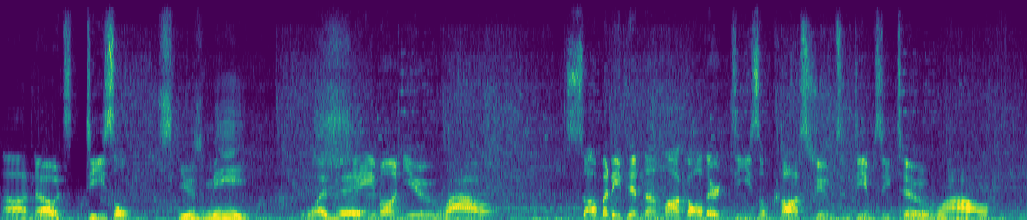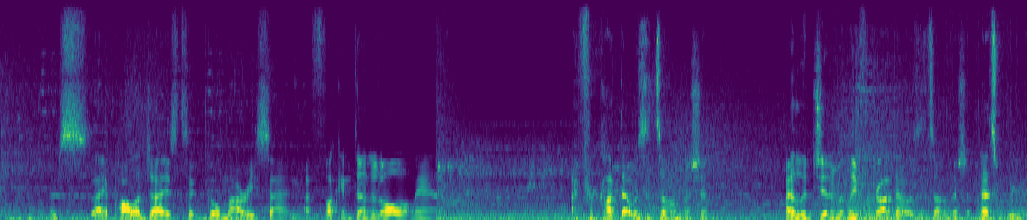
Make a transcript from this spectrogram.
Oh no, it's Diesel. Excuse me, was it? Shame on you. Wow, Somebody didn't unlock all their Diesel costumes in DMC2. wow. I'm s- I apologize to Gomari-san. I've fucking done it all, man. I forgot that was its own mission. I legitimately forgot that was its own mission. That's weird.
